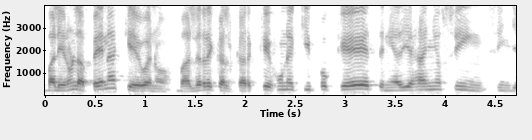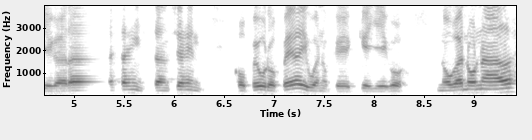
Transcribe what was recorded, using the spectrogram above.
valieron la pena? Que bueno, vale recalcar que es un equipo que tenía 10 años sin, sin llegar a estas instancias en Copa Europea y bueno, que, llegó. No ganó nada,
